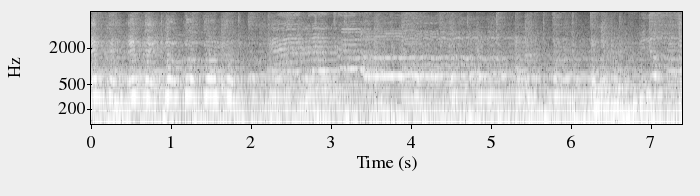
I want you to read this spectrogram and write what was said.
este, este, go, go, go, go. Below.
